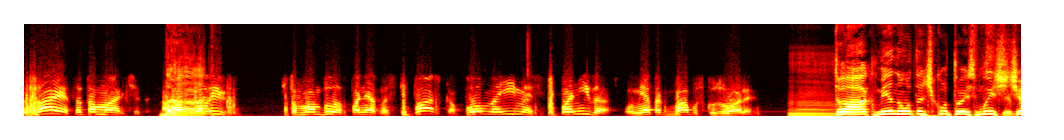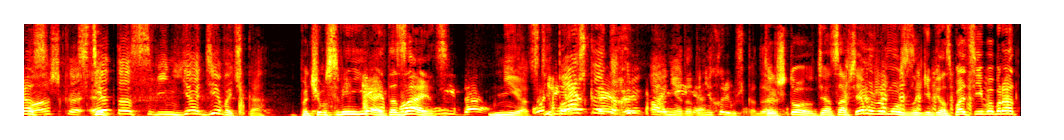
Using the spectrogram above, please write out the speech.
заяц это мальчик. Ну, Да. А во-вторых, чтобы вам было понятно, Степашка, полное имя Степанида. У меня так бабушку звали. Так, минуточку, то есть мы сейчас... Степашка, Степ- это свинья девочка. Почему свинья, это заяц? Да. Нет, Степашка это хрю... женское А, нет, это не хрюшка, да. Ты что, у тебя совсем уже мозг закипел? Спасибо, брат.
